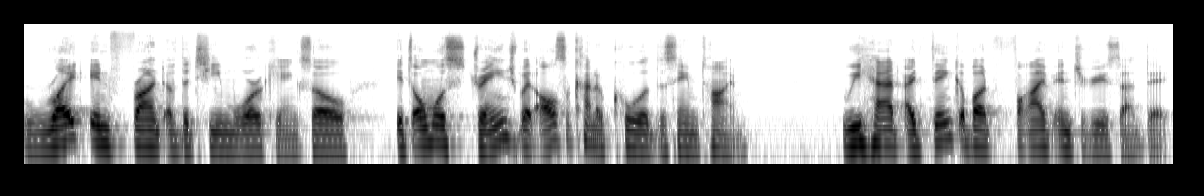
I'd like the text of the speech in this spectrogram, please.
right in front of the team working. So it's almost strange, but also kind of cool at the same time we had, I think, about five interviews that day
